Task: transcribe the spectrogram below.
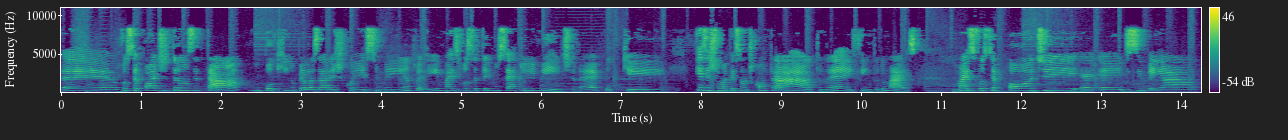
é, você pode transitar um pouquinho pelas áreas de conhecimento ali, mas você tem um certo limite, né? Porque, porque existe uma questão de contrato, né? Enfim, tudo mais. Mas você pode é, é, desempenhar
